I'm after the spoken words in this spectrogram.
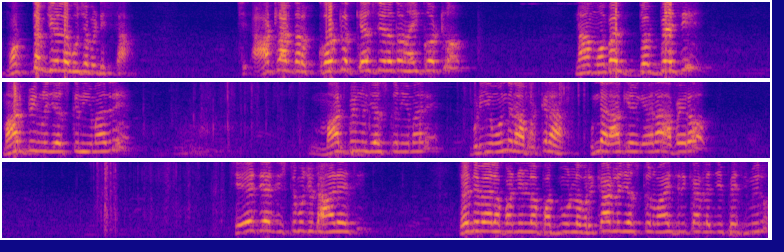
మొత్తం జైల్లో కూర్చోబెట్టిస్తా. ఆటలాడతారు. కోర్టులో కేసు జరుగుతాం హైకోర్టులో. నా మొబైల్ దొబ్బేసి మార్పింగ్లు చేసుకుని ఈ మాదిరి. మార్పింగ్లు చేసుకుని ఈ మాదిరి. ఇప్పుడు ఈ ఉంది నా పక్కన ఉందా నాకేమైనా అఫైరో చేసేసి ఇష్టం చుట్టూ ఆడేసి రెండు వేల పన్నెండులో పదమూడులో రికార్డులు చేసుకుని వాయిస్ రికార్డులు అని చెప్పేసి మీరు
